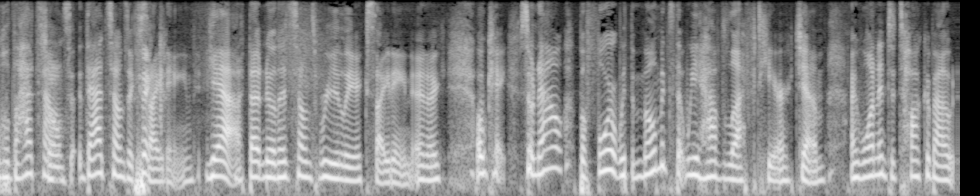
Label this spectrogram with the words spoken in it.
Well, that So, sounds that sounds exciting. Yeah, that no, that sounds really exciting. And I okay, so now before with the moments that we have left here, Jim, I wanted to talk about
